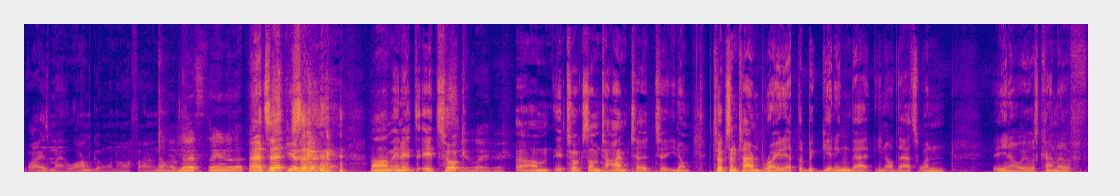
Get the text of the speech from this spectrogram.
why is my alarm going off i don't know and that's the end of that. that's it So- um, and it, it took later. um, it took some time to, to you know it took some time right at the beginning that you know that's when you know it was kind of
